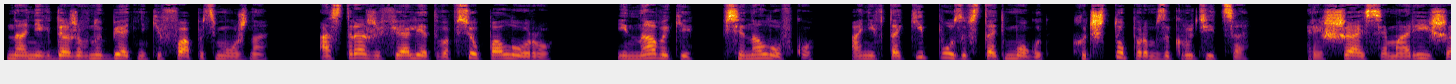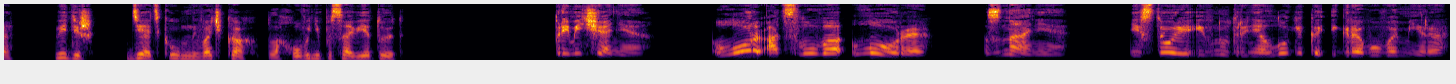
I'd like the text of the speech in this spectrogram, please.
На них даже в нубятнике фапать можно. А стражи фиолетово все по лору. И навыки все на ловку. Они в такие позы встать могут, хоть штопором закрутиться. Решайся, Мариша. Видишь, дядька умный в очках, плохого не посоветует. Примечание. Лор от слова «лоре» — знание. История и внутренняя логика игрового мира.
